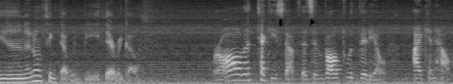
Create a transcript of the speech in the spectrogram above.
And I don't think that would be, there we go. For all the techie stuff that's involved with video, I can help.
